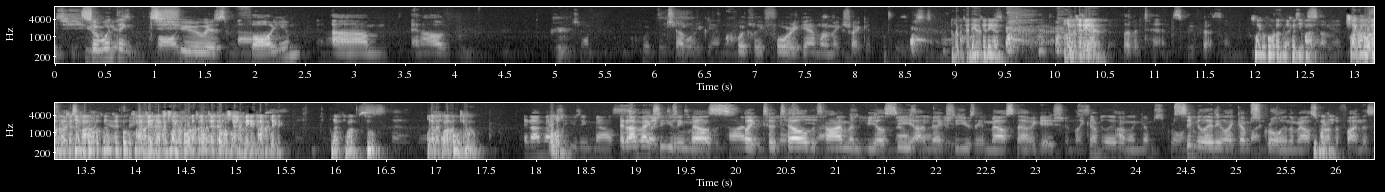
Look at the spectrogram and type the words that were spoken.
so one thing two is um, volume, um, and I'll jump quickly forward again. I want to make sure I get and I'm actually using mouse. Like, to tell the time in VLC, I'm actually using mouse navigation. Like I'm simulating like I'm scrolling the mouse around to find this.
